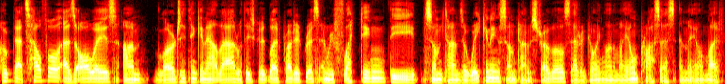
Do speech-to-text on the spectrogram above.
Hope that's helpful. As always, I'm largely thinking out loud with these good life project riffs and reflecting the sometimes awakening, sometimes struggles that are going on in my own process and my own life.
